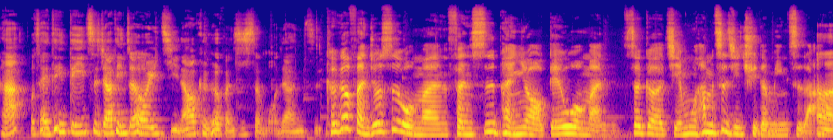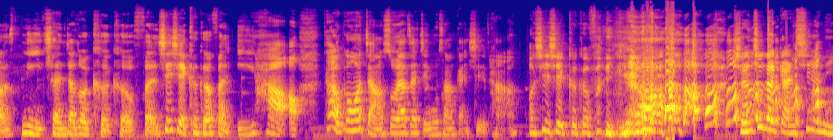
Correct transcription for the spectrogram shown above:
啊！我才听第一次就要听最后一集，然后可可粉是什么这样子？可可粉就是我们粉丝朋友给我们这个节目，他们自己取的名字啦。呃，昵称叫做可可粉，谢谢可可粉一号哦。他有跟我讲说要在节目上感谢他哦，谢谢可可粉一号，诚挚的感谢你。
